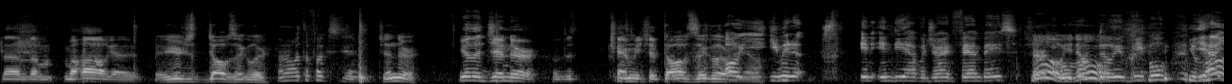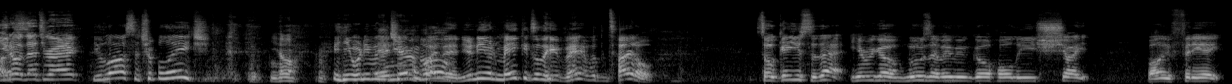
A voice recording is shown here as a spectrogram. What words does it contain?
the the Mahal guy. You're just Dolph Ziggler. Oh, what the fuck's his name? Jinder. You're the Jinder of the championship. Dolph Ziggler. Oh, right you, you mean uh, in India have a giant fan base? No, you Over don't. a billion people? You yeah, you know that's right. You lost to Triple H. You know, you weren't even the champion by then. You didn't even make it to the event with the title. So get used to that. Here we go. Moves that made me go holy shite. Volume 58.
